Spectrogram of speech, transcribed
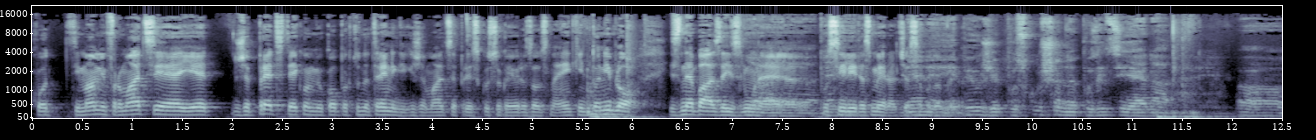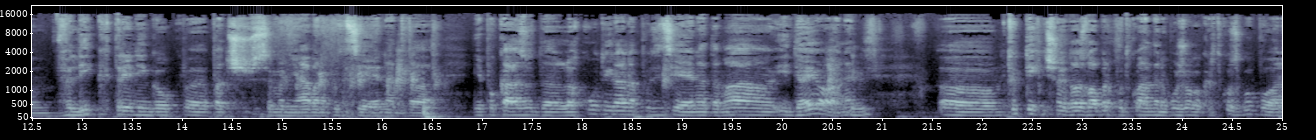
Kot imam informacije, je že pred tekmami v Koperu, tudi na treningih, že malce preizkusil, da je rezultat na enki. In to ni bilo iz neba, zdaj iz lune, ja, ja, ja, po sili razmer. Če se bo dobro. Je bil že pozicije na uh, velik treningov, pač se manjava na poziciji 1-2. Je pokazal, da lahko odigra na poziciji 1, da ima idejo. Uh, tudi tehnično je dosti dobro podkovan, da ne bo žogo kratko zgubo,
